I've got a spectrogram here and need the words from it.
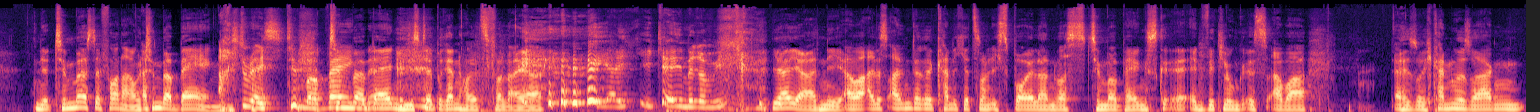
ne, Timber ist der Vorname, Timber Bang. Ach du, der ist Timber Bang. Timber ne? Bang hieß der Brennholzverleiher. Ja, ich, ich erinnere mich. ja, ja, nee, aber alles andere kann ich jetzt noch nicht spoilern, was Timber Bangs äh, Entwicklung ist, aber also ich kann nur sagen,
